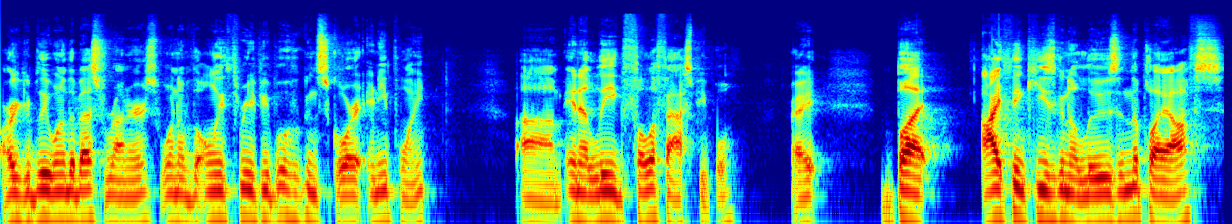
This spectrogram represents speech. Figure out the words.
arguably one of the best runners, one of the only three people who can score at any point um, in a league full of fast people, right? But I think he's going to lose in the playoffs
